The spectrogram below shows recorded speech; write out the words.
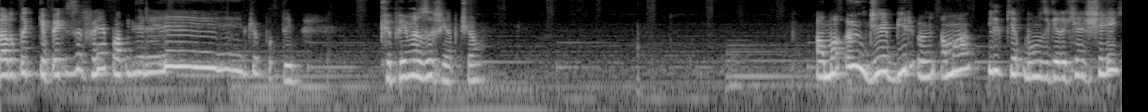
Artık köpek zırhı yapabilirim. Çok mutluyum. Köpeğime zırh yapacağım. Ama önce bir ön, ama ilk yapmamız gereken şey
